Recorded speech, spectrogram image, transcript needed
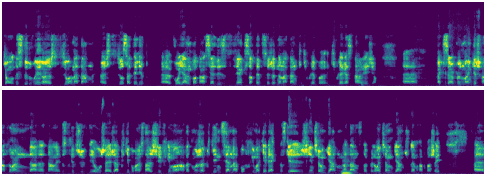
qui ont décidé d'ouvrir un studio à Matane, un studio satellite, euh, voyant le potentiel des étudiants qui sortaient du cégep de Matane puis qui voulaient pas, qui voulaient rester en région. Euh, fait que c'est un peu de même que je suis rentré dans, dans, dans l'industrie du jeu vidéo. J'ai, appliqué pour un stage chez Frima. En fait, moi, j'ai appliqué initialement pour Frima Québec parce que je viens de Shawinigan. Mm. Matane, c'est un peu loin de Shawinigan. Je voulais me rapprocher. Euh,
